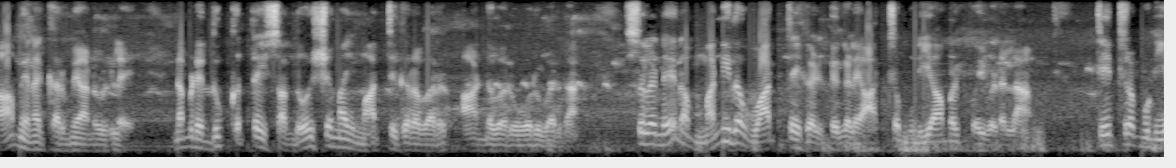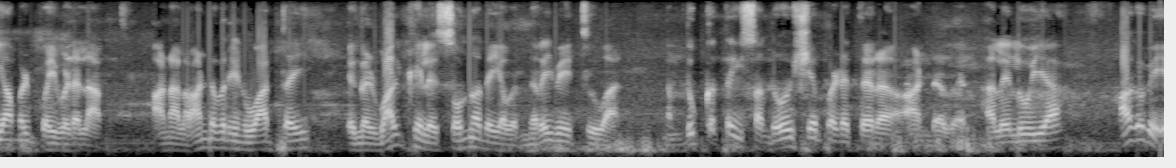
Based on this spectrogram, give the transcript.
ஆம் என கருமையானவர்களே நம்முடைய துக்கத்தை சந்தோஷமாய் மாற்றுகிறவர் ஆண்டவர் ஒருவர் தான் சில நேரம் மனித வார்த்தைகள் எங்களை ஆற்ற முடியாமல் போய்விடலாம் தேற்ற முடியாமல் போய்விடலாம். ஆனால் ஆண்டவரின் வார்த்தை எங்கள் வாழ்க்கையில் சொன்னதை அவர் நிறைவேற்றுவார். நம் துக்கத்தை சந்தோஷப்படுத்துகிற ஆண்டவர். அலலூயா ஆகவே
